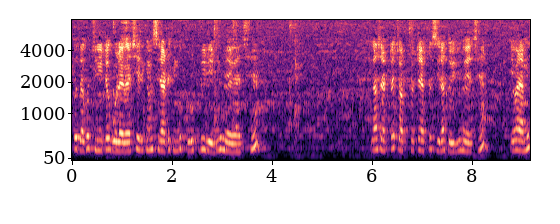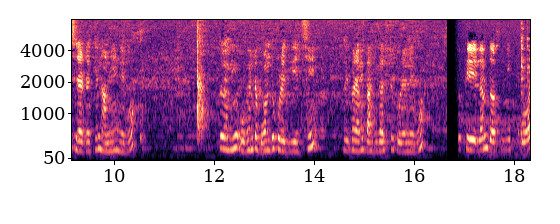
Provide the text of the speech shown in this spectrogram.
তো দেখো, চিনিটা গলে গেছে। এদিকে আমার শিরাটা কিন্তু পুরোপুরি রেডি হয়ে গেছে। জাস্ট একটা চটচটে একটা শিরা তৈরি হয়েছে। এবার আমি শিরাটাকে নামিয়ে নেব। তো আমি ওভেনটা বন্ধ করে দিয়েছি। তো এবার আমি বাকি কাজটা করে নেব। তো ফিরে এলাম দশ মিনিট পর।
